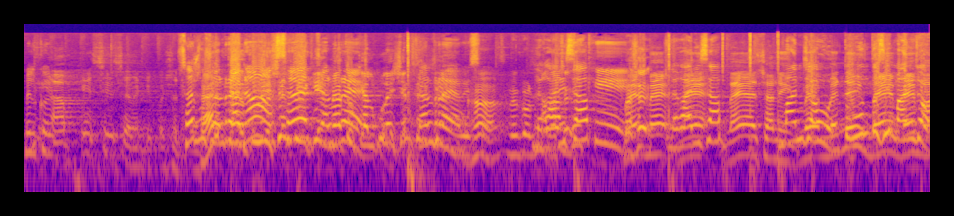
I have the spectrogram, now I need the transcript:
बिल्कुल। आपके से 70% सर चल रहा है ना सर चल रहा है कैलकुलेशन चल रहा है अभी। हाँ लगारी साहब लगारी साहब मैं ऐसा नहीं मान जाओ तुम तो मान जाओ।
